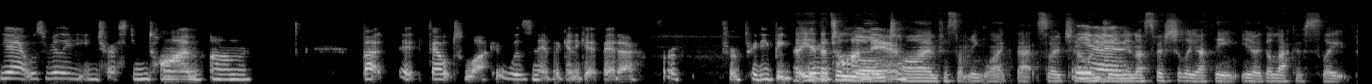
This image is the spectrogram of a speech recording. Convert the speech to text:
yeah it was really interesting time um, but it felt like it was never going to get better for a for a pretty big yeah that's a long there. time for something like that so challenging yeah. and especially i think you know the lack of sleep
